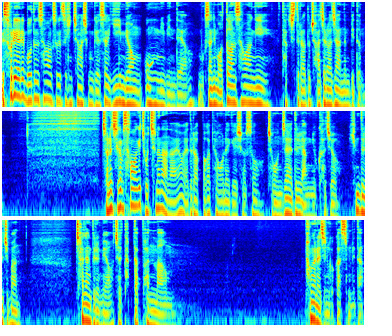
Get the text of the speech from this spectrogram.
소리엘의 모든 상황 속에서 신청하신 분 계세요. 이명옥님인데요. 목사님 어떠한 상황이 닥치더라도 좌절하지 않는 믿음. 저는 지금 상황이 좋지는 않아요. 애들 아빠가 병원에 계셔서 저 혼자 애들 양육하죠. 힘들지만 찬양 들으며 제 답답한 마음 평안해지는 것 같습니다.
